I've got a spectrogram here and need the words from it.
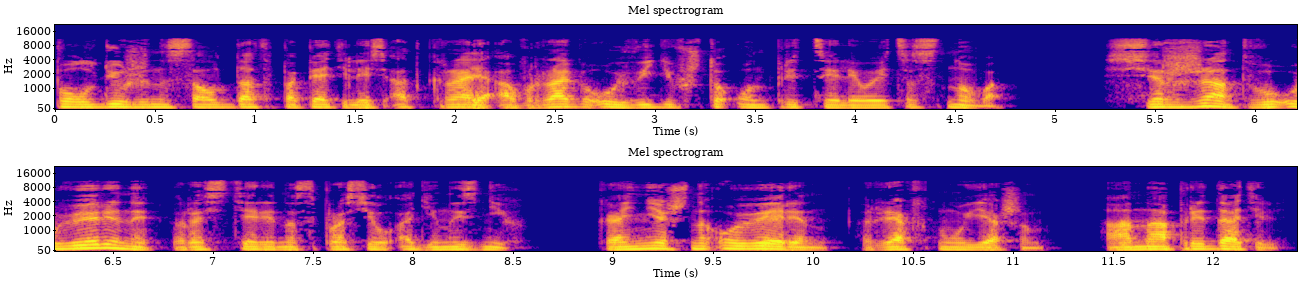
Полдюжины солдат попятились от края оврага, увидев, что он прицеливается снова. «Сержант, вы уверены?» – растерянно спросил один из них. «Конечно, уверен», — рявкнул Яшин. «Она предатель.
